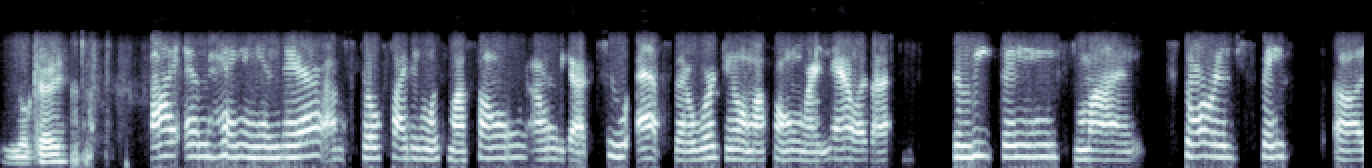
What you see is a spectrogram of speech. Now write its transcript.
You okay? I am hanging in there. I'm still fighting with my phone. I only got two apps that are working on my phone right now as I delete things. My storage space uh,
